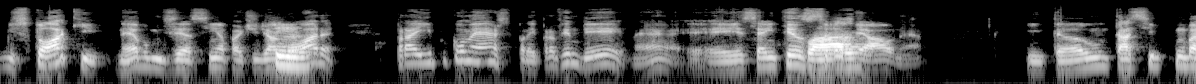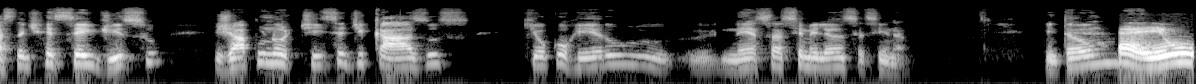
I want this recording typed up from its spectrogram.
estoque, né, vamos dizer assim, a partir de Sim. agora, para ir para o comércio, para ir para vender. Né? É, essa é a intenção claro. real. Né? Então, está-se com bastante receio disso já por notícia de casos que ocorreram nessa semelhança, assim, né? Então. É, eu.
